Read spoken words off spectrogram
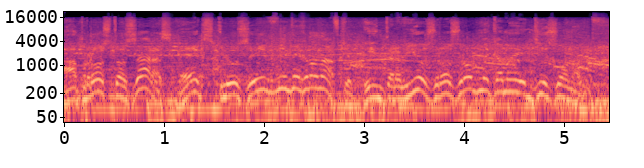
А просто зараз ексклюзив від ігронавтів. Інтерв'ю з розробниками Dishonored.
